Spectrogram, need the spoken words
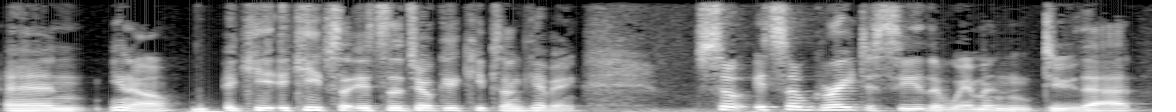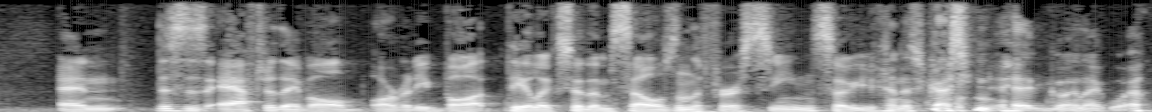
and you know it, ke- it keeps it's the joke it keeps on giving so it's so great to see the women do that and this is after they've all already bought the elixir themselves in the first scene. So you're kind of scratching your head, going like, "Well."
